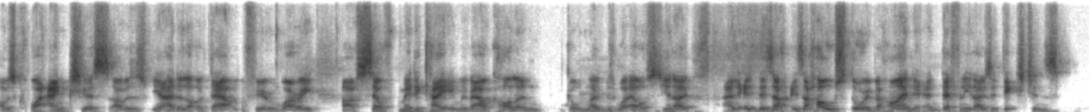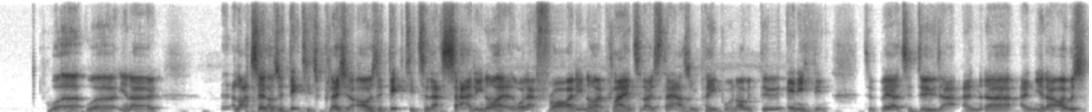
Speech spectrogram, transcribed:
I was quite anxious. I was you know had a lot of doubt and fear and worry. I was self-medicating with alcohol and God knows mm. what else. You know, and it, there's a there's a whole story behind it. And definitely those addictions were were you know like I said, I was addicted to pleasure. I was addicted to that Saturday night or that Friday night playing to those thousand people, and I would do anything to be able to do that. And uh, and you know, I was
